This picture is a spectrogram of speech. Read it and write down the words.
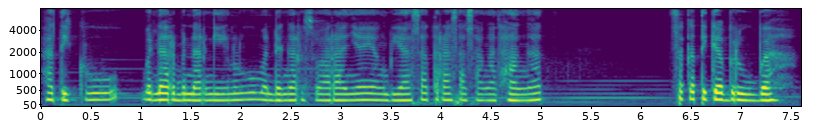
Hatiku benar-benar ngilu mendengar suaranya yang biasa terasa sangat hangat. Seketika berubah,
